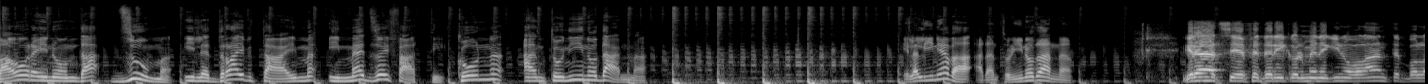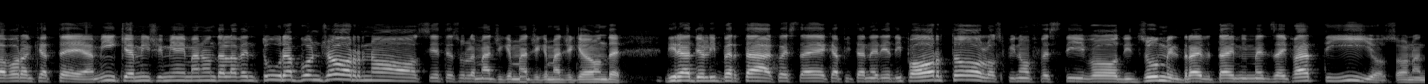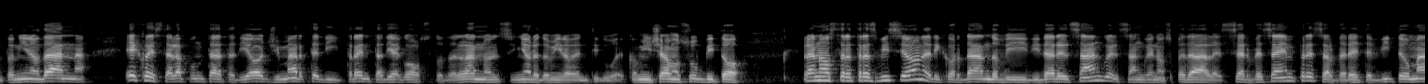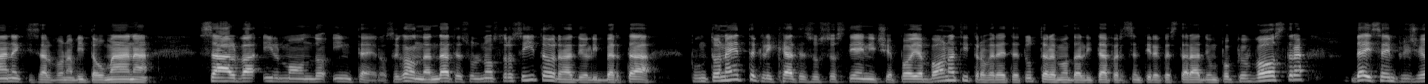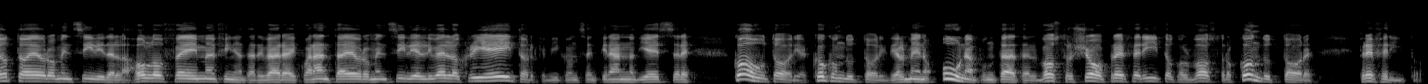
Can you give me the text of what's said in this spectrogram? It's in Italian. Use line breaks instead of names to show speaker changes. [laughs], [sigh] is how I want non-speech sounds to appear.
Va ora in onda Zoom, il drive time in mezzo ai fatti con Antonino Danna.
E la linea va ad Antonino Danna.
Grazie Federico il Meneghino Volante, buon lavoro anche a te. Amiche e amici miei, ma non dall'avventura, buongiorno! Siete sulle magiche, magiche, magiche onde di Radio Libertà. Questa è Capitaneria di Porto, lo spin-off estivo di Zoom, il drive time in mezzo ai fatti. Io sono Antonino Danna e questa è la puntata di oggi, martedì 30 di agosto dell'anno del Signore 2022. Cominciamo subito la nostra trasmissione ricordandovi di dare il sangue, il sangue in ospedale serve sempre, salverete vite umane, chi salva una vita umana salva il mondo intero. Seconda, andate sul nostro sito radiolibertà.net, cliccate su Sostienici e poi abbonati, troverete tutte le modalità per sentire questa radio un po' più vostra, dai semplici 8 euro mensili della Hall of Fame fino ad arrivare ai 40 euro mensili a livello creator che vi consentiranno di essere coautori e co-conduttori di almeno una puntata del vostro show preferito col vostro conduttore preferito.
